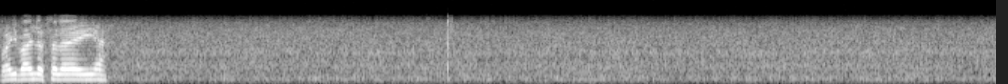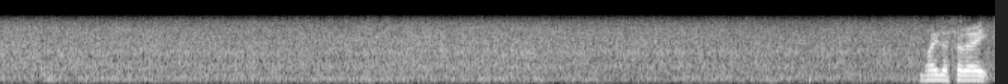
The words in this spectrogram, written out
Bye bye le soleil. Bye le soleil.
